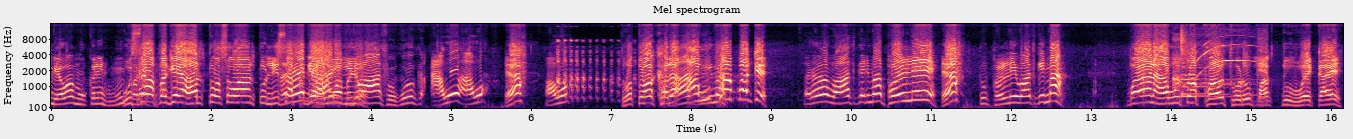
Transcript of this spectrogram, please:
લેવા મોકલીને હું ઉષા પગે હાલતો છો તું નીચા પગે હાલવા મળ્યો આ છોકરો આવો આવો. હે? આવો. તો તો ખરા. આ ઉપર પાકે. અરે વાત કરી માં ફળની. હે? તું ફળની વાત કરી માં. પણ આવું તો ફળ થોડું પાકતું હોય કાંઈ.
